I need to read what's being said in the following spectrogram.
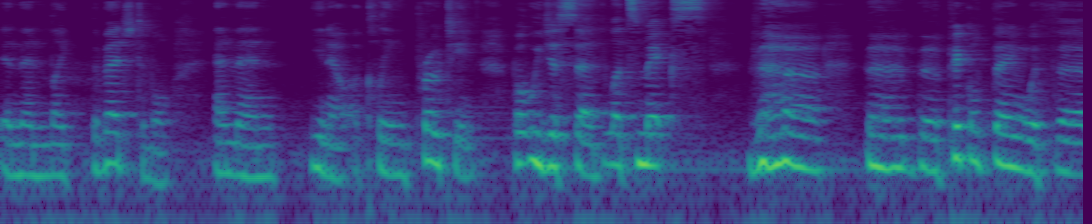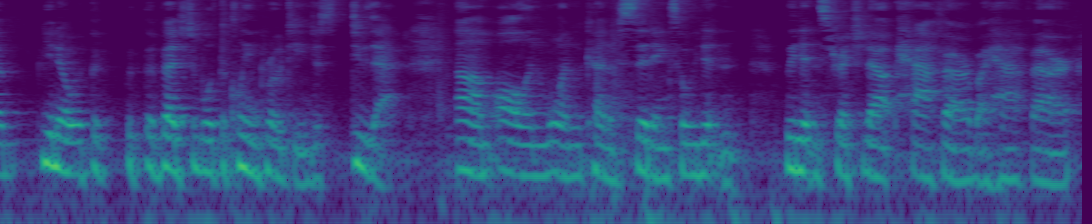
and then like the vegetable, and then you know a clean protein. But we just said let's mix the the the pickled thing with the you know with the with the vegetable with the clean protein. Just do that um, all in one kind of sitting. So we didn't we didn't stretch it out half hour by half hour.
